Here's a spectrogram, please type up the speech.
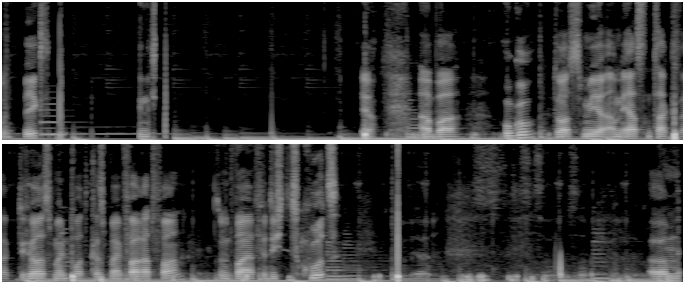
unterwegs. Ja, aber Hugo, du hast mir am ersten Tag gesagt, du hörst meinen Podcast beim Fahrradfahren. Und war ja für dich zu kurz. Ähm,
